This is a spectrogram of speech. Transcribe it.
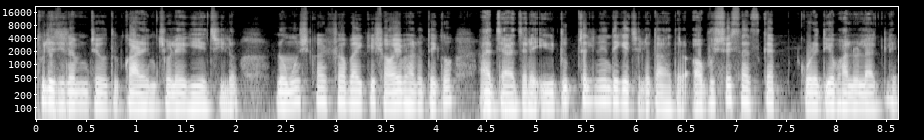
তুলেছিলাম, যেহেতু কারেন্ট চলে গিয়েছিল। নমস্কার সবাইকে, সবাই ভালো থেকো। আর যারা যারা ইউটিউব চ্যানেলে দেখেছিলো, তারা তারা অবশ্যই সাবস্ক্রাইব করে দিও ভালো লাগলে।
